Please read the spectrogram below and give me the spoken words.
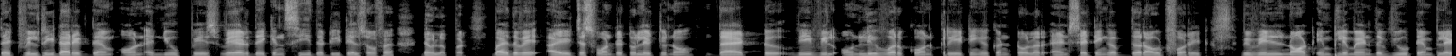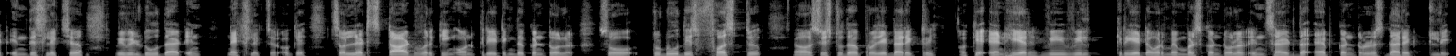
that will redirect them on a new page where they can see the details of a developer. By the way, I just wanted to let you know that uh, we will only work on creating a controller and setting up the route for it. We will not implement the view template in this lecture. We will do that in next lecture. Okay. So let's start working on creating the controller. So to do this first uh, switch to the project directory. Okay. And here we will create our members controller inside the app controllers directly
